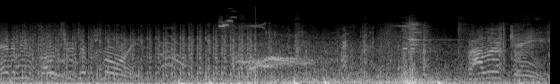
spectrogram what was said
Enemy. Valor gained.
